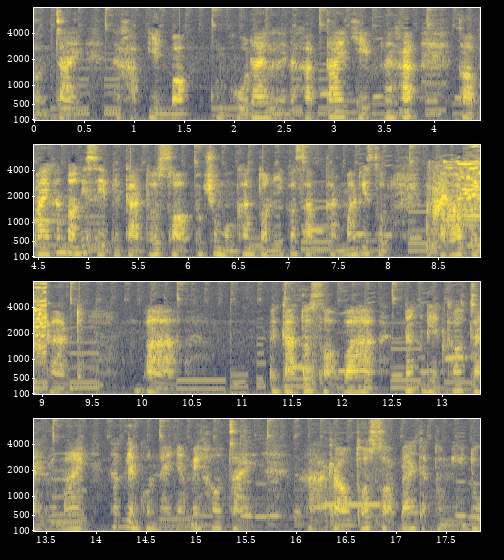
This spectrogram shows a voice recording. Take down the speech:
สนใจนะครับอินบ็อกคุณครูได้เลยนะครับ ใต้คลิปนะครับต่อไปขั้นตอนที่ 4 เป็นการทดสอบทุกชั่วโมงขั้นตอนนี้ก็สำคัญมากที่สุด เพราะว่าเป็นการเป็นการทดสอบว่านักเรียนเข้าใจหรือไม่ นักเรียนคนไหนยังไม่เข้าใจาเราทดสอบได้จากตรงนี้ดู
